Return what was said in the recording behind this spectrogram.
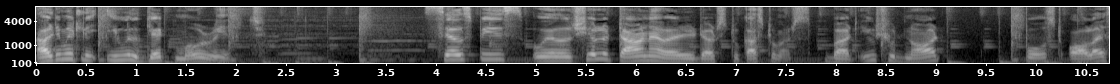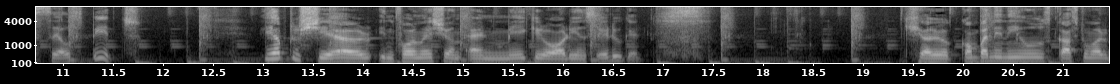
ultimately, you will get more reach. Sales pitch will surely turn our readers to customers, but you should not post always sales pitch. You have to share information and make your audience educate share your company news customer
